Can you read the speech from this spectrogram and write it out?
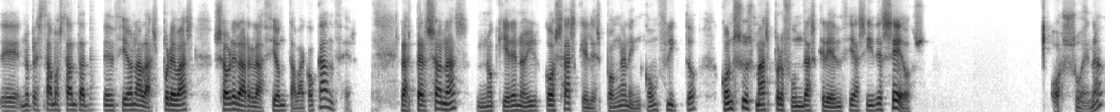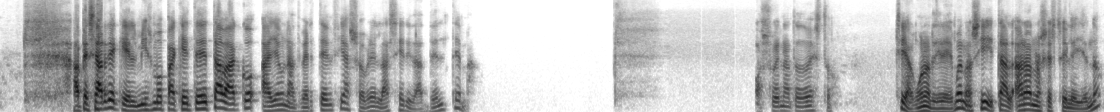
eh, no prestamos tanta atención a las pruebas sobre la relación tabaco-cáncer. Las personas no quieren oír cosas que les pongan en conflicto con sus más profundas creencias y deseos. ¿Os suena? A pesar de que el mismo paquete de tabaco haya una advertencia sobre la seriedad del tema. ¿Os suena todo esto? Sí, algunos diréis, bueno, sí, tal, ahora no os estoy leyendo.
